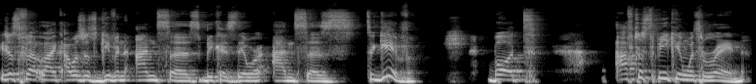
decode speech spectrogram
It just felt like I was just giving answers because there were answers to give. But after speaking with Ren,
